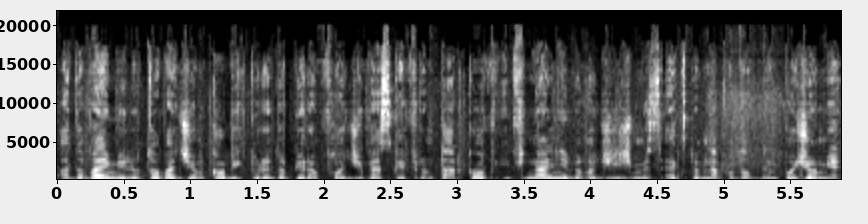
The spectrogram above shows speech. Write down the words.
a dawałem je lutować ziomkowi, który dopiero wchodzi w Escape from Tarkov i finalnie wychodziliśmy z expem na podobnym poziomie.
